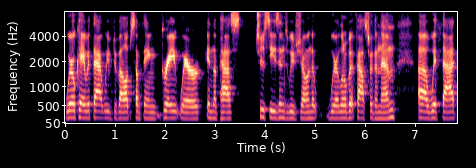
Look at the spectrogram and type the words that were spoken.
we're okay with that. We've developed something great where in the past two seasons we've shown that we're a little bit faster than them uh, with that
